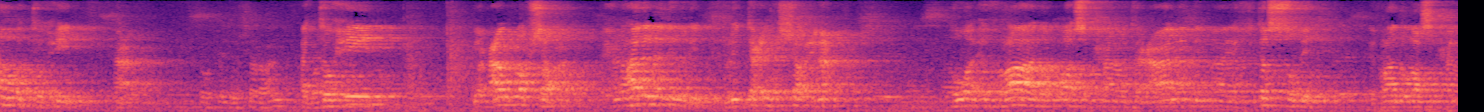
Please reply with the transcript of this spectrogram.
هو التوحيد؟ نعم. التوحيد يعرف شرعا. نحن هذا الذي نريد. نريد التعريف الشرعي نعم. هو إفراد الله سبحانه وتعالى بما يختص به. إفراد الله سبحانه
